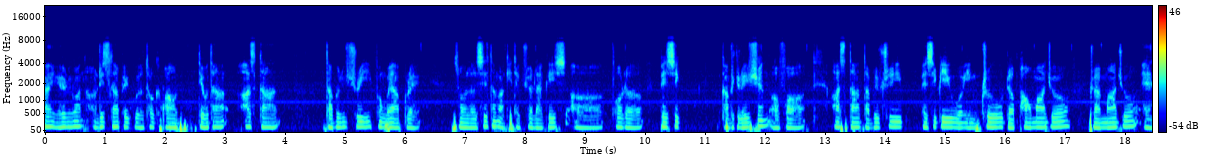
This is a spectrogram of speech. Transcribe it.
Hi everyone, on this topic we'll talk about Delta ASDA W3 firmware upgrade. So the system architecture like this uh, for the basic configuration of uh, ASDA W3 basically will include the power module, drive module, and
